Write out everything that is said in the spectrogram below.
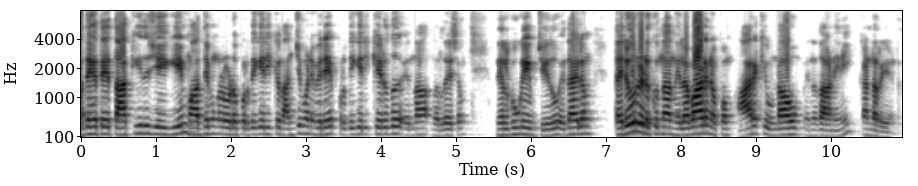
അദ്ദേഹത്തെ താക്കീത് ചെയ്യുകയും മാധ്യമങ്ങളോട് പ്രതികരിക്കുന്ന അഞ്ചു മണിവരെ പ്രതികരിക്കരുത് എന്ന നിർദ്ദേശം നൽകുകയും ചെയ്തു. എന്തായാലും തരൂർ എടുക്കുന്ന നിലപാടിനൊപ്പം ആരൊക്കെ ഉണ്ടാവും എന്നതാണ് ഇനി കണ്ടറിയേണ്ടത്.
